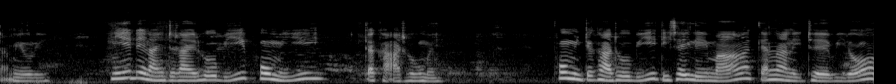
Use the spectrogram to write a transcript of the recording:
ဒါမျိုးလေး နှီးတင်တိုင်းတတိုင်းထိုးပြီးဖုံးမီတစ်ခါထိုးမယ်ဖုံးမီတစ်ခါထိုးပြီးဒီထိတ်လေးမှာကန်းလန်လေးထည့်ပြီးတော့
